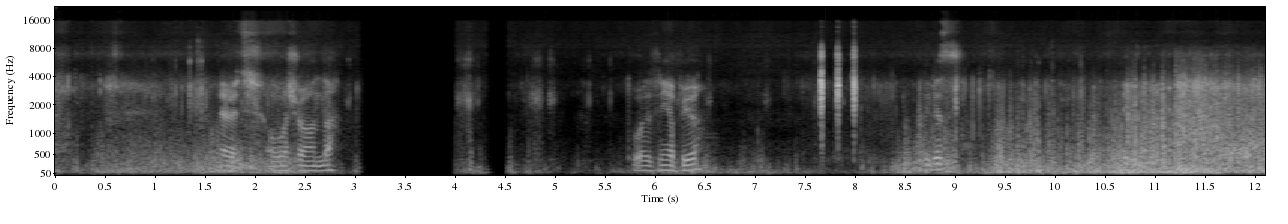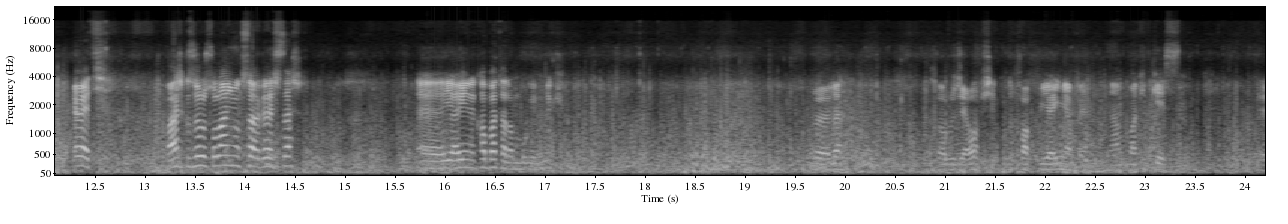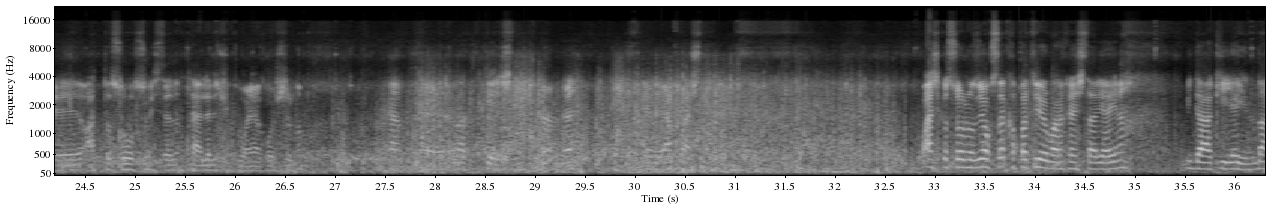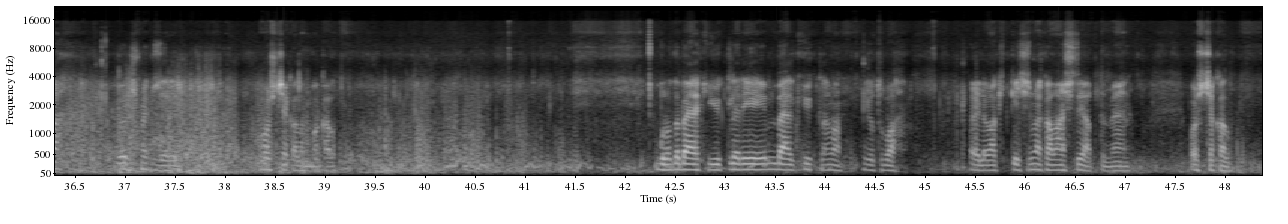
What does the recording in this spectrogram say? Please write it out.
Evet, ova şu anda tuvaletini yapıyor. Hadi kız. Evet. Başka sorusu olan yoksa arkadaşlar e, yayını kapatalım bugünlük. Böyle soru cevap şeklinde ufak bir yayın yapayım. Hem vakit geçsin. E, at da soğusun istedim. Terledi çünkü bayağı koşturdum. Hem e, vakit geçti hem de eve yaklaştım. Başka sorunuz yoksa kapatıyorum arkadaşlar yayını. Bir dahaki yayında görüşmek üzere. Hoşçakalın bakalım. Bunu da belki yüklerim, belki yüklemem YouTube'a. Öyle vakit geçirmek amaçlı yaptım yani. Hoşçakalın.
